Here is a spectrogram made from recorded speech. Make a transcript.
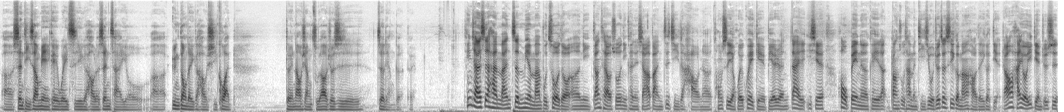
呃身体上面也可以维持一个好的身材，有呃运动的一个好习惯。对，那我想主要就是这两个，对。听起来是还蛮正面、蛮不错的哦。呃，你刚才有说你可能想要把你自己的好呢，同时也回馈给别人，带一些后辈呢，可以让帮助他们提携。我觉得这是一个蛮好的一个点。然后还有一点就是，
